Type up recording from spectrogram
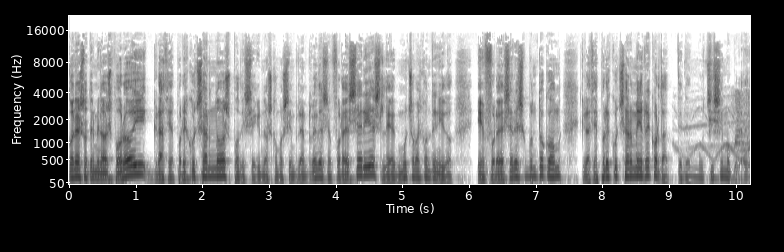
Con esto terminamos por hoy. Gracias por escucharnos. Podéis seguirnos como siempre en redes en Fuera de Series, leer mucho más contenido en fuera de series.com. Gracias por escucharme y recordad, tened muchísimo cuidado y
